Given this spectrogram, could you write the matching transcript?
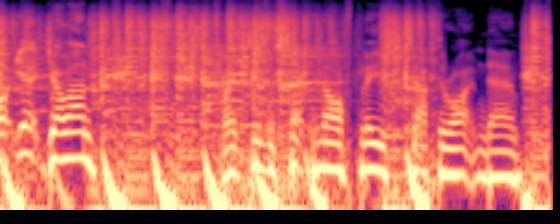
Not yet, Joanne. Wait till the second half, please. I have to write them down.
